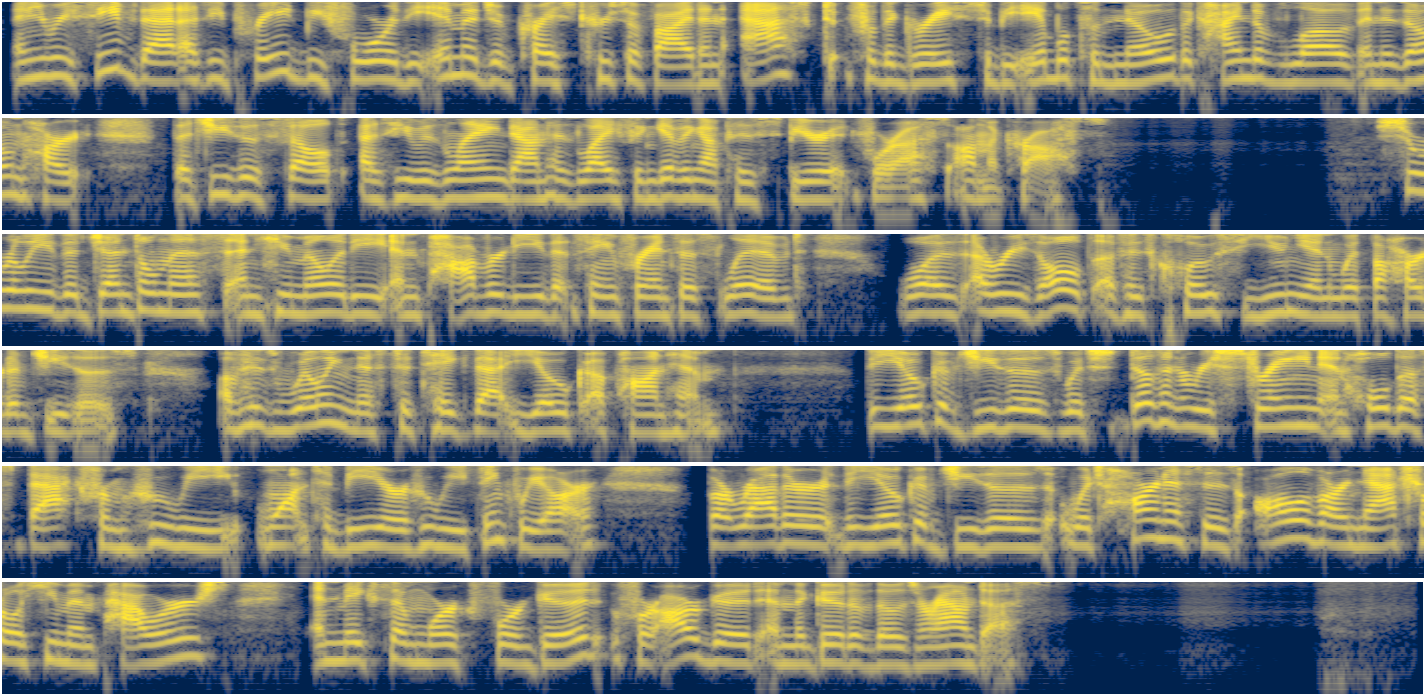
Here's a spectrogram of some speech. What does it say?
And he received that as he prayed before the image of Christ crucified and asked for the grace to be able to know the kind of love in his own heart that Jesus felt as he was laying down his life and giving up his spirit for us on the cross. Surely the gentleness and humility and poverty that St. Francis lived was a result of his close union with the heart of Jesus, of his willingness to take that yoke upon him. The yoke of Jesus, which doesn't restrain and hold us back from who we want to be or who we think we are, but rather the yoke of Jesus, which harnesses all of our natural human powers and makes them work for good, for our good, and the good of those around us.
